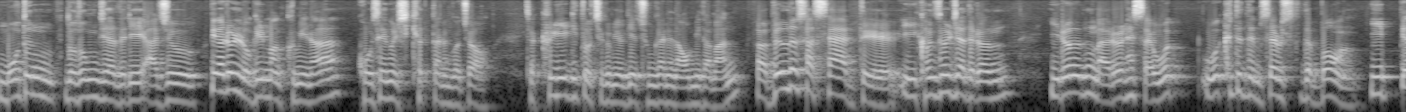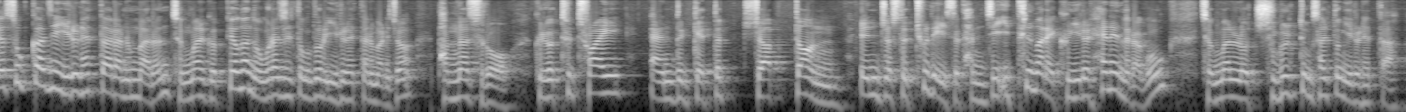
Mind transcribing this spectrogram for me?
모든 노동자들이 아주 뼈를 녹일 만큼이나 고생을 시켰다는 거죠. 자, 그 얘기도 지금 여기에 중간에 나옵니다만, 어, builders are sad. 이 건설자들은 이런 말을 했어요. Work, worked themselves to the bone. 이 뼛속까지 일을 했다라는 말은 정말 그 뼈가 노그라질 정도로 일을 했다는 말이죠. 밤낮으로. 그리고 to try and get the job done in just two days. 단지 이틀 만에 그 일을 해내느라고 정말로 죽을 둥살둥 일을 했다.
